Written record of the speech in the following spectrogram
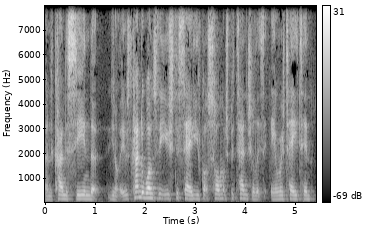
and kind of seeing that you know it was kind of ones that used to say you've got so much potential it's irritating.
